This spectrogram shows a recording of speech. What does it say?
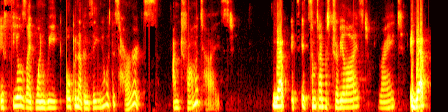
it feels like when we open up and say you know what this hurts i'm traumatized Yep. it's it's sometimes trivialized, right? Yep.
